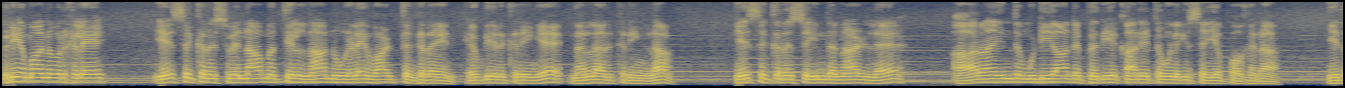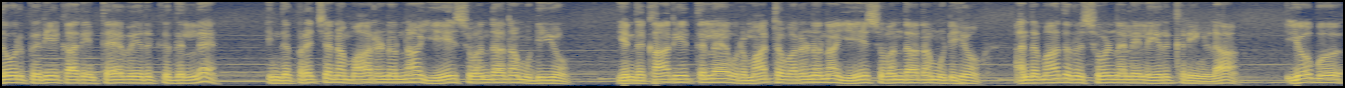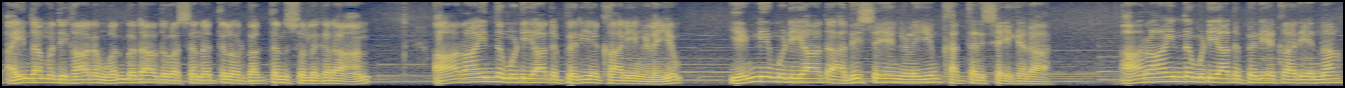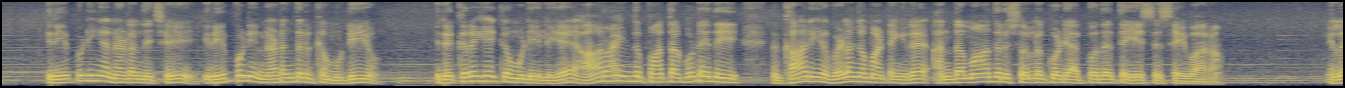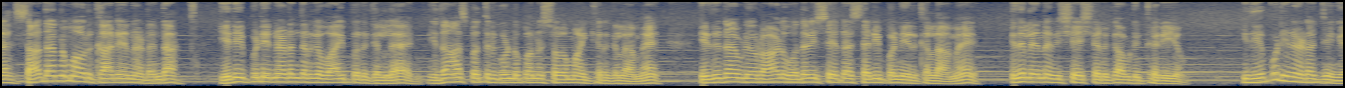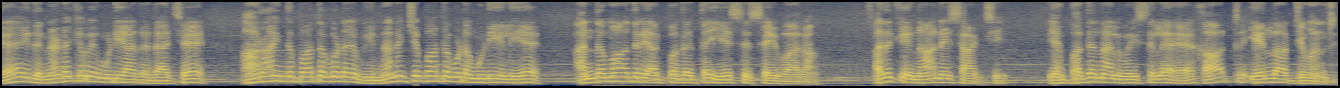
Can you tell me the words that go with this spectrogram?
பிரியமானவர்களே இயேசு கிறிஸ்துவின் நாமத்தில் நான் உங்களை வாழ்த்துகிறேன். எப்படி இருக்கிறீங்க? நல்லா இருக்கிறீங்களா? இயேசு கிறிஸ்து இந்த நாளில் ஆராய்ந்து முடியாத பெரிய காரியத்தை உங்களுக்கு செய்ய போகிறார். ஏதோ ஒரு பெரிய காரியம் தேவை இருக்குது இல்லை இந்த பிரச்சனை மாறணும்னா இயேசு வந்தால் தான் முடியும். இந்த காரியத்தில் ஒரு மாற்றம் வரணும்னா இயேசு வந்தால் தான் முடியும். அந்த மாதிரி ஒரு சூழ்நிலையில் இருக்கிறீங்களா? யோபு ஐந்தாம் அதிகாரம் ஒன்பதாவது வசனத்தில் ஒரு பக்தன் சொல்லுகிறான் ஆராய்ந்து முடியாத பெரிய காரியங்களையும் எண்ணி முடியாத அதிசயங்களையும் கத்தர் செய்கிறார். ஆராய்ந்து முடியாத பெரிய காரியம்னா இது எப்படிங்க நடந்துச்சு? இது எப்படி நடந்திருக்க முடியும்? இதை கிரகிக்க முடியலையே. ஆராய்ந்து பார்த்தா கூட இது காரியம் விளங்க மாட்டேங்குது. அந்த மாதிரி சொல்லக்கூடிய அற்புதத்தை இயேசு செய்வாராம். இல்லை சாதாரணமாக ஒரு காரியம் நடந்தால் இது இப்படி நடந்திருக்க வாய்ப்பு இருக்குல்ல? இதை ஆஸ்பத்திரி கொண்டு போன சுகமாக்கியிருக்கலாமே? இதுதான் இப்படி ஒரு ஆள் உதவி செய்தால் சரி பண்ணியிருக்கலாமே? இதில் என்ன விசேஷம் இருக்கு? அப்படி தெரியும். இது எப்படி நடந்துங்க இது நடக்கவே முடியாததாச்சே? ஆராய்ந்து பார்த்த கூட நினைச்சு பார்த்த கூட முடியலையே. அந்த மாதிரி அற்புதத்தை இயேசு செய்வாராம். அதுக்கு நானே சாட்சி. என் பதினாலு வயசுல ஹார்ட் என்லார்ஜ்மெண்ட்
